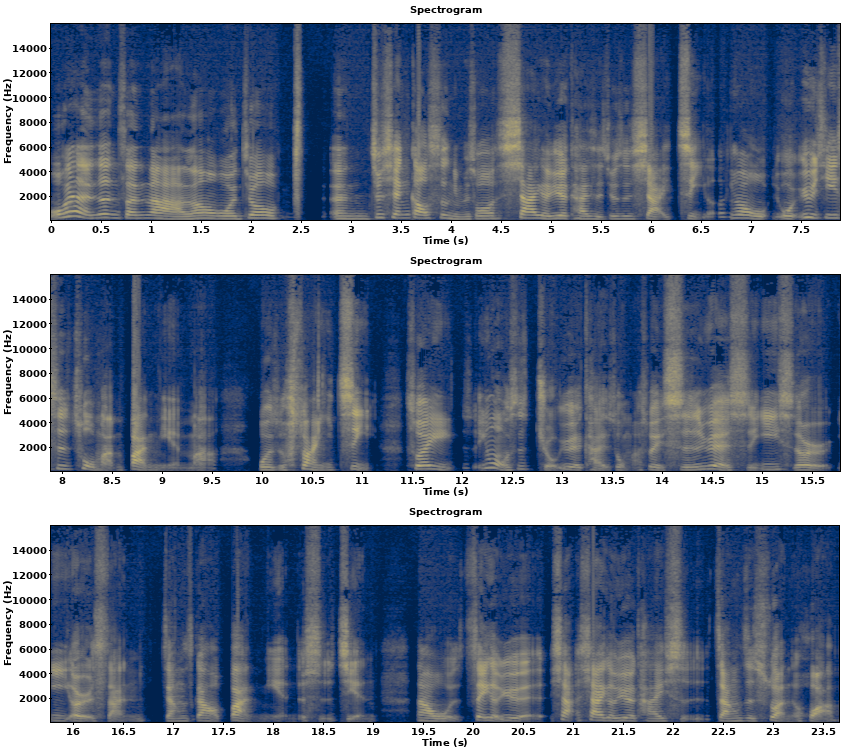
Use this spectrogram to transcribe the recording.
我会很认真啦，然后我就，嗯，就先告诉你们说，下一个月开始就是下一季了，因为我我预计是做满半年嘛，我就算一季，所以因为我是九月开始做嘛，所以十月、十一、十二、一二三这样子刚好半年的时间，那我这个月下下一个月开始这样子算的话，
